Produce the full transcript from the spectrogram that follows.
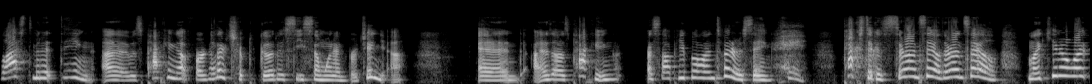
last minute thing. I was packing up for another trip to go to see someone in Virginia. And as I was packing, I saw people on Twitter saying, Hey, PAX tickets, they're on sale, they're on sale. I'm like, you know what?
